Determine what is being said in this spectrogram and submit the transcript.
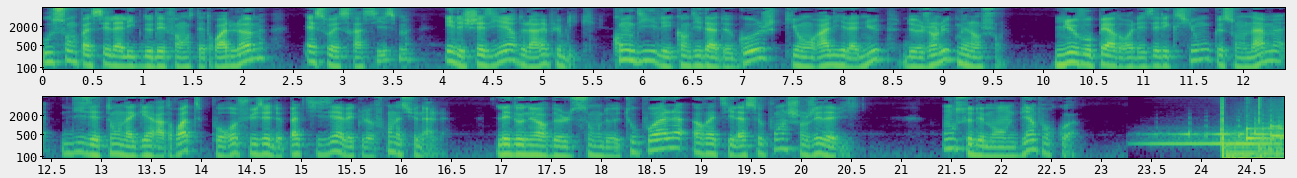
Où sont passées la Ligue de défense des droits de l'homme, SOS Racisme et les chaisières de la République? Qu'ont dit les candidats de gauche qui ont rallié la NUP de Jean-Luc Mélenchon? Mieux vaut perdre les élections que son âme, disait-on naguère à droite pour refuser de pactiser avec le Front national. Les donneurs de leçons de tout poil auraient-ils à ce point changé d'avis? On se demande bien pourquoi. Thank you.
